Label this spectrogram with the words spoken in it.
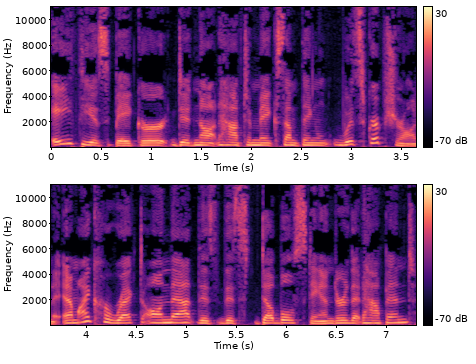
atheist baker did not have to make something with scripture on it. Am I correct on that? This this double standard that happened?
